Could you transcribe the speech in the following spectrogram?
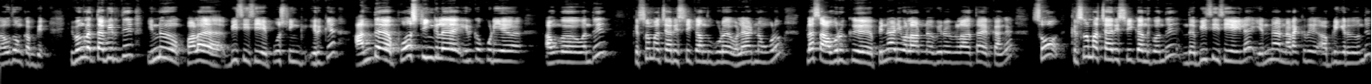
கௌதம் கம்பீர். இவங்களை தவிர்த்து இன்னும் பல பிசிசிஐ போஸ்டிங் இருக்குது அந்த போஸ்டிங்கில் இருக்கக்கூடிய அவங்க வந்து கிருஷ்ணமாச்சாரி ஸ்ரீகாந்த் கூட விளையாடினவங்களும் ப்ளஸ் அவருக்கு பின்னாடி விளையாடின வீரர்களாக தான் இருக்காங்க. ஸோ கிருஷ்ணமாச்சாரி ஸ்ரீகாந்துக்கு வந்து இந்த பிசிசிஐயில் என்ன நடக்குது அப்படிங்கிறது வந்து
